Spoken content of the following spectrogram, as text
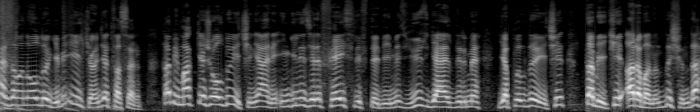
Her zaman olduğu gibi ilk önce tasarım. Tabii makyaj olduğu için yani İngilizce'de facelift dediğimiz yüz geldirme yapıldığı için tabii ki arabanın dışında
